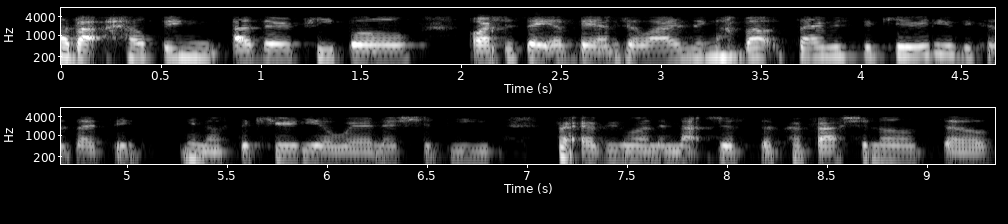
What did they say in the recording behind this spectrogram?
about helping other people, or I should say evangelizing about cybersecurity, because I think, you know, security awareness should be for everyone and not just the professionals. So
